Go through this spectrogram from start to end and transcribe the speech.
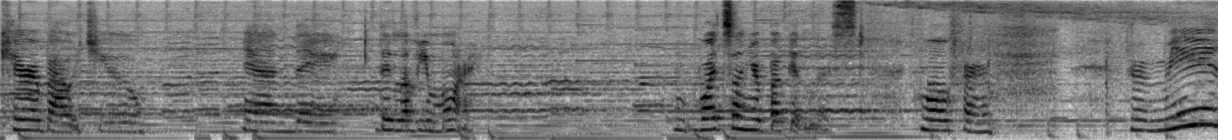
care about you, and they, they love you more. What's on your bucket list? Well, for for me,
